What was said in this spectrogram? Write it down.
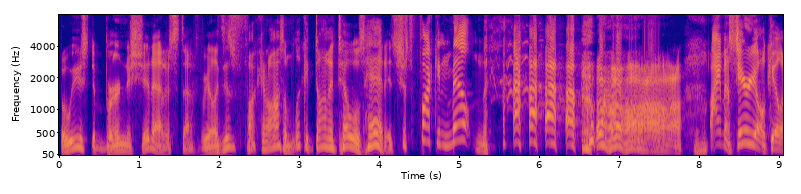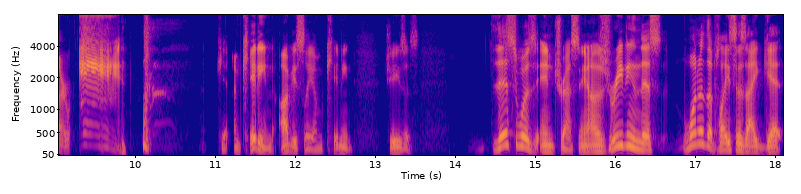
But we used to burn the shit out of stuff. We were like, this is fucking awesome. Look at Donatello's head. It's just fucking melting. I'm a serial killer. I'm kidding. Obviously, I'm kidding. Jesus. This was interesting. I was reading this. One of the places I get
